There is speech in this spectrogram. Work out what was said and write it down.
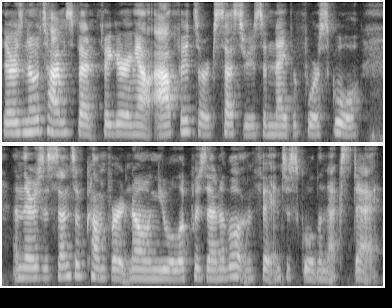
There is no time spent figuring out outfits or accessories the night before school, and there is a sense of comfort knowing you will look presentable and fit into school the next day.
